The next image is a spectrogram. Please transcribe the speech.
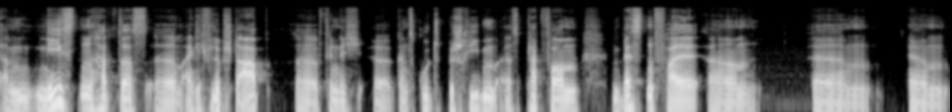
am nächsten hat das äh, eigentlich Philipp Stab, äh, finde ich, äh, ganz gut beschrieben, als Plattformen im besten Fall ähm, ähm,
